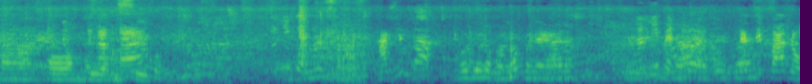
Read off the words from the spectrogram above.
มา ทองเดือนสิบห้าสิบค่ะโอ้ยเดี๋ยวเราขอรับไปได้นะอันนี้เป็นเท่าไหร่เป็นสิบบาทหนู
